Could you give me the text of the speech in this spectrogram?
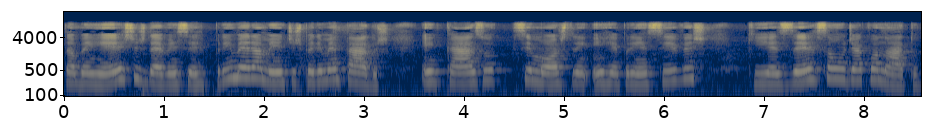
Também estes devem ser primeiramente experimentados, em caso se mostrem irrepreensíveis, que exerçam o diaconato.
